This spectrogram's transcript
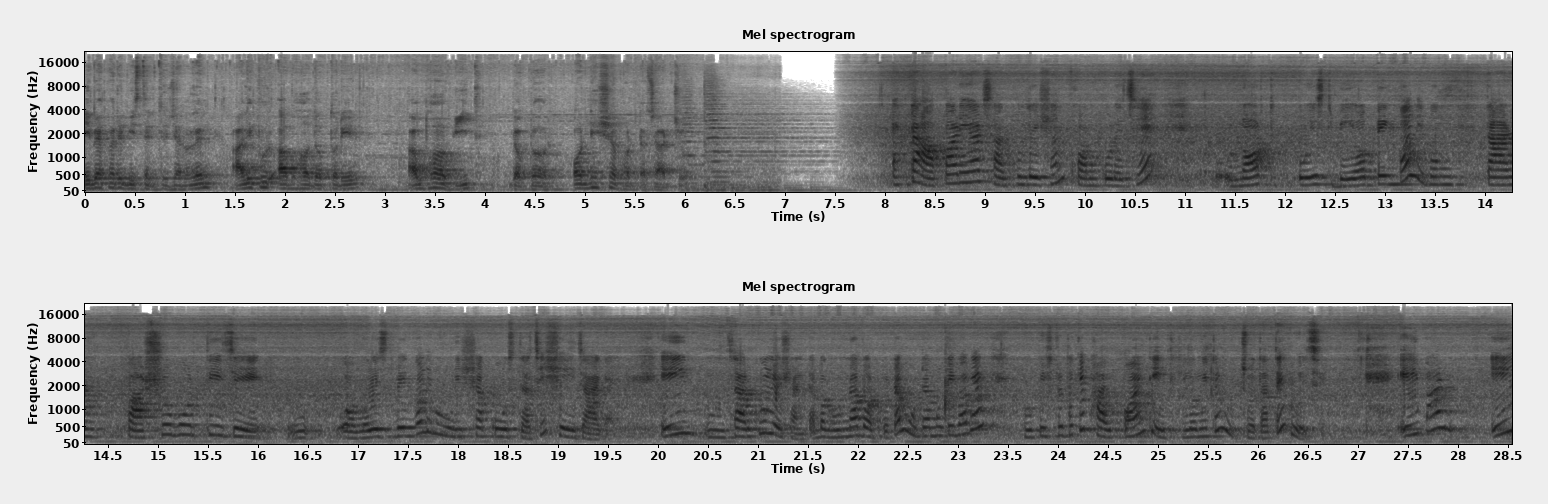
এ ব্যাপারে বিস্তারিত জানালেন আলিপুর আবহাওয়া দপ্তরের আবহাওয়াবিদ ডক্টর অন্বেষা ভট্টাচার্য। একটা আপার এয়ার সার্কুলেশন ফর্ম করেছে north west Bay of Bengal এবং তার পার্শ্ববর্তী যে ওয়েস্ট বেঙ্গল এবং উড়িষ্যা কোস্ট আছে সেই জায়গায়। এই সার্কুলেশনটা বা ঘূর্ণাবর্তটা মোটামুটিভাবে ভূপৃষ্ঠ থেকে ফাইভ পয়েন্ট এইট কিলোমিটার উচ্চতাতে রয়েছে এইবার এই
